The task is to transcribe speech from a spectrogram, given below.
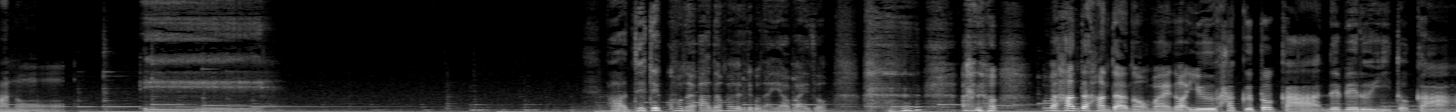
あの、えー、あ、出てこない。あ、名前出てこない。やばいぞ。あの、まあ、ハンターハンターの前の誘白とか、レベル E とか、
